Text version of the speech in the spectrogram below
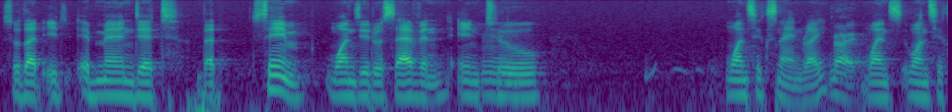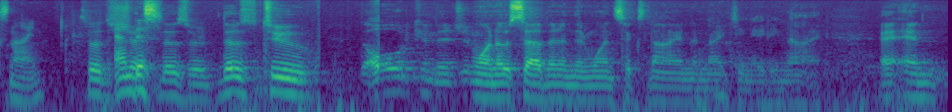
so that it amended that same 107 into 169, right? Right. One, 169. So And sh- this- those are those two, the old convention 107 and then 169 in 1989. A- And,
